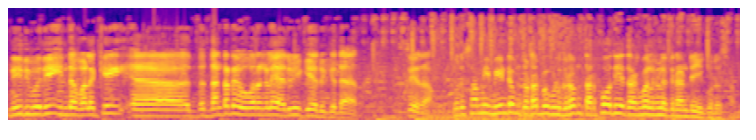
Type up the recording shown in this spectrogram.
நீதிபதி இந்த வழக்கை தண்டனை விவரங்களை அறிவிக்க இருக்கிறார். ஸ்ரீராம். குருசாமி மீண்டும் தொடர்பு கொள்கிறோம். தற்போதைய தகவல்களுக்கு நன்றி குருசாமி.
